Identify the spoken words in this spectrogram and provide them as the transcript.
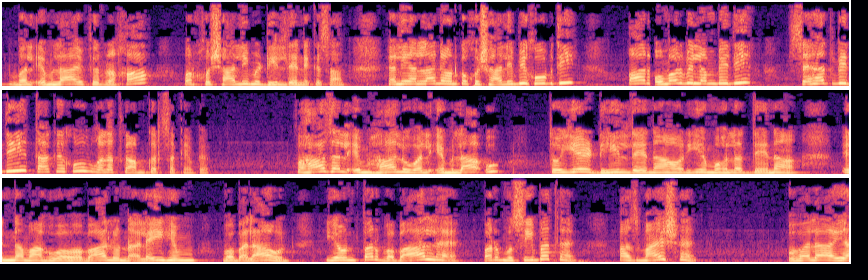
بل املا فر رخا اور خوشحالی میں ڈھیل دینے کے ساتھ۔ یعنی اللہ نے ان کو خوشحالی بھی خوب دی اور عمر بھی لمبی دی، صحت بھی دی تاکہ خوب غلط کام کر سکیں پھر۔ فحاظ المحال ول املا تو یہ ڈھیل دینا اور یہ مہلت دینا ان نما ہوا وبال ان علیہم و بلا یہ ان پر وبال ہے اور مصیبت ہے، آزمائش ہے۔ ولا یا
